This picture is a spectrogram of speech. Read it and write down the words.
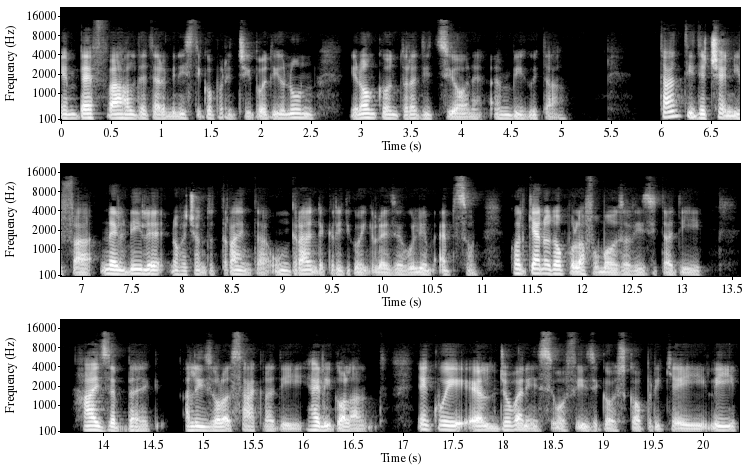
Imbeffa al deterministico principio di non, di non contraddizione, ambiguità. Tanti decenni fa, nel 1930, un grande critico inglese, William Epson, qualche anno dopo la famosa visita di Heisenberg all'isola sacra di Heligoland, in cui il giovanissimo fisico scoprì che gli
